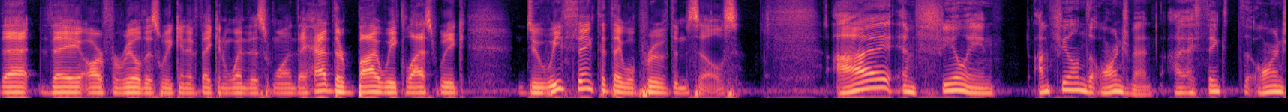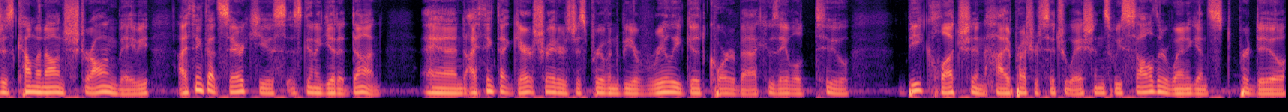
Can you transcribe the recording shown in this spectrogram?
that they are for real this weekend if they can win this one. They had their bye week last week. Do we think that they will prove themselves? I am feeling I'm feeling the orange man. I, I think the orange is coming on strong, baby. I think that Syracuse is going to get it done. And I think that Garrett Shrader has just proven to be a really good quarterback who's able to be clutch in high pressure situations. We saw their win against Purdue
